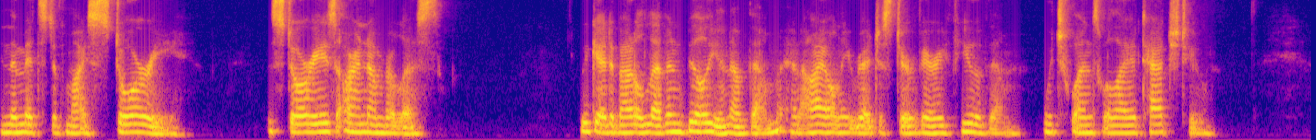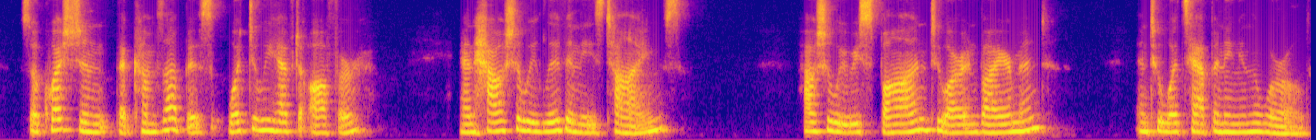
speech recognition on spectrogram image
in the midst of my story. The stories are numberless. We get about 11 billion of them, and I only register very few of them. Which ones will I attach to? So, a question that comes up is what do we have to offer? And how should we live in these times? How should we respond to our environment and to what's happening in the world?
